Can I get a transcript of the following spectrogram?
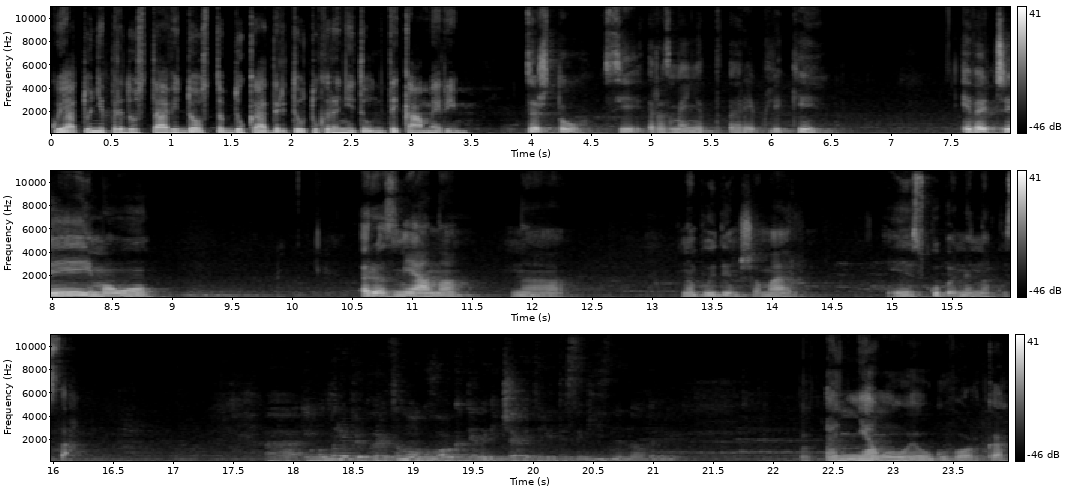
която ни предостави достъп до кадрите от охранителните камери. Също си разменят реплики и вече е имало размяна на, на Бойдин Шамар и скубане на коса. имало ли предварителна оговорка те да ги чакат или те са ги изненадали? А нямало е оговорка.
